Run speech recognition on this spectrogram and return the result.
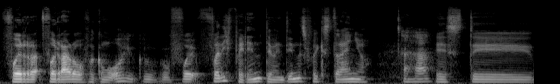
fue, fue raro, fue como, fue, fue diferente, ¿me entiendes? Fue extraño. Ajá. Este,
